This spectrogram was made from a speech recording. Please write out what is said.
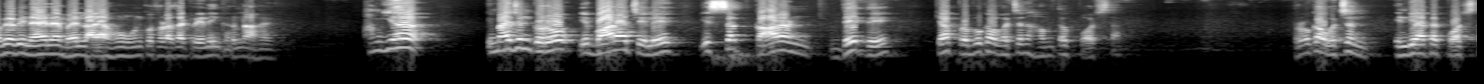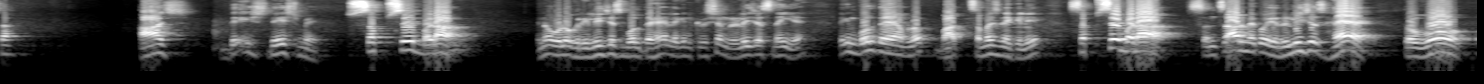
अभी अभी नए नए बैल लाया हूँ, उनको थोड़ा सा ट्रेनिंग करना है। हम यह इमेजिन करो, ये बारह चेले, ये सब कारण देते, क्या प्रभु का वचन हम तक पहुँचता? प्रभु का वचन इंडिया तक पहुँचता? आज देश देश में सबसे बड़ा यू नो वो लोग रिलीजियस बोलते हैं, लेकिन क्रिश्चियन रिलीजियस नहीं है। लेकिन बोलते हैं हम लोग, बात समझने के लिए, सबसे बड़ा संसार में कोई रिलीजियस है तो वो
